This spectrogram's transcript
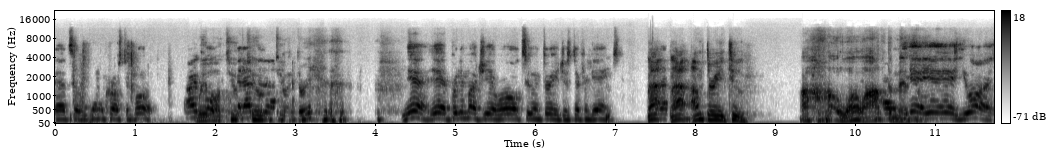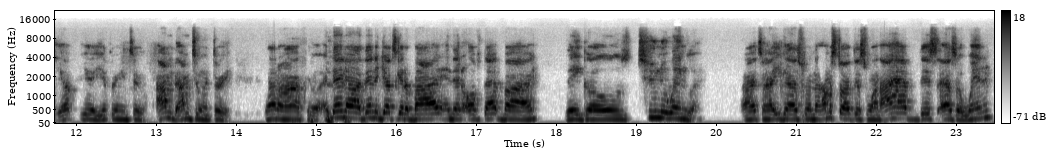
that's a win across the board. All right, we cool. all two, two, that- two and three. Yeah, yeah, pretty much. Yeah, we're all two and three, just different games. Not, not, I'm three and two. oh, whoa, optimism. Yeah, yeah, yeah. You are. Yep. Yeah, you're three and two. I'm I'm two and three. I know how I feel. And then uh then the Jets get a bye, and then off that bye, they goes to New England. All right. So how you guys feel now? I'm gonna start this one. I have this as a win,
